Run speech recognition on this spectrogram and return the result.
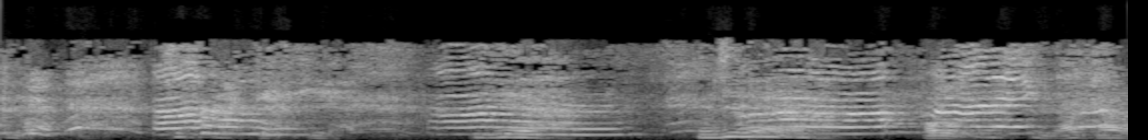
no. Yeah. Yeah. Hold it. I got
